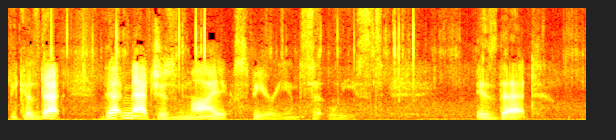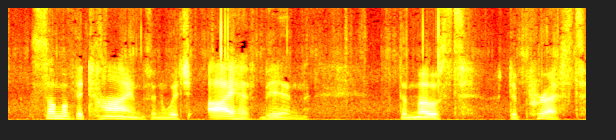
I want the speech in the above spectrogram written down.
because that that matches my experience at least. Is that some of the times in which I have been the most depressed,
